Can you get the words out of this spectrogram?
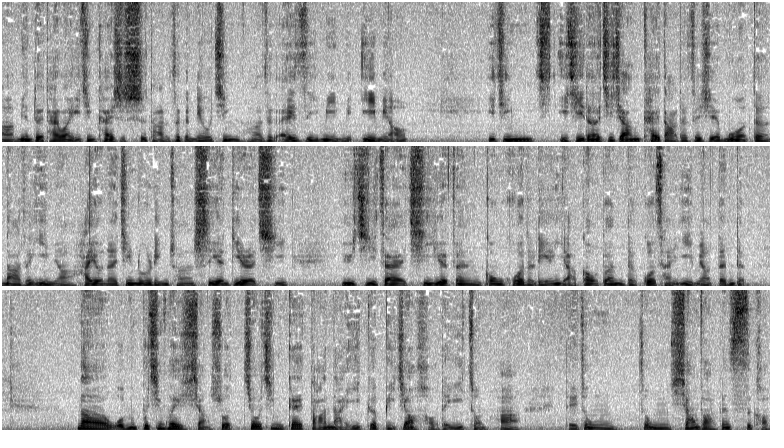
啊，面对台湾已经开始施打的这个牛津哈，这个 A Z 疫疫苗，已经以及呢即将开打的这些莫德纳这疫苗，还有呢进入临床试验第二期，预计在七月份供货的联雅高端的国产疫苗等等。那我们不禁会想说，究竟该打哪一个比较好的一种啊的这种这种想法跟思考，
